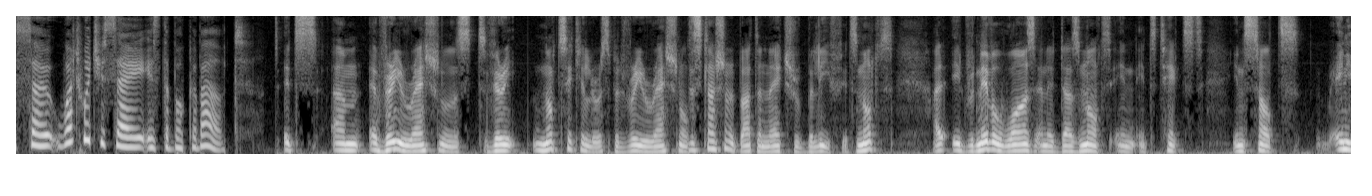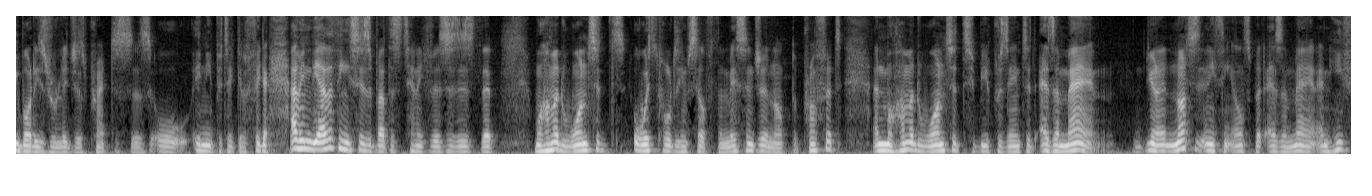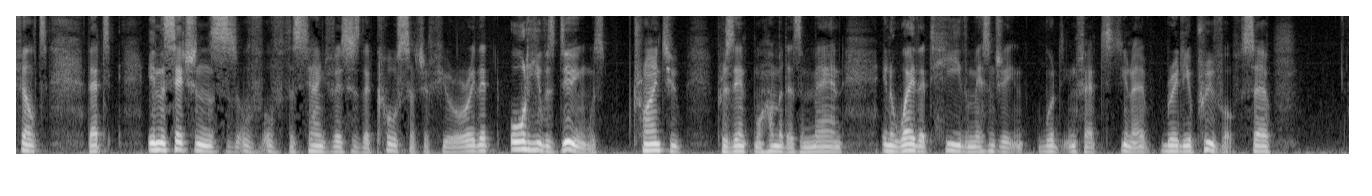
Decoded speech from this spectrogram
So, what would you say is the book about? It's um, a very rationalist, very not secularist, but very rational discussion about the nature of belief. It's not, uh, it never was, and it does not in its text insult anybody's religious practices or any particular figure. I mean, the other thing he says about the satanic verses is that Muhammad wanted, always called himself the messenger, not the prophet, and Muhammad wanted to be presented as a man, you know, not as anything else, but as a man. And he felt that in the sections of, of the satanic verses that caused such a furor, that all he was doing was trying to present Muhammad as a man in a way that he, the messenger, would in fact, you know, really approve of. So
